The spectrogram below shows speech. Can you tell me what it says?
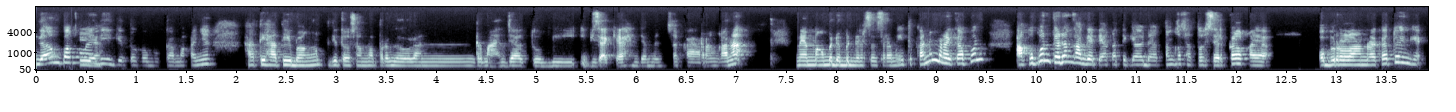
gampang Iya. lagi gitu kebuka. Makanya hati-hati banget gitu sama pergaulan remaja tuh di Ibizak ya zaman sekarang. Karena memang bener-bener seserem itu. Karena mereka pun aku pun kadang kaget ya ketika datang ke satu circle kayak obrolan mereka tuh yang kayak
